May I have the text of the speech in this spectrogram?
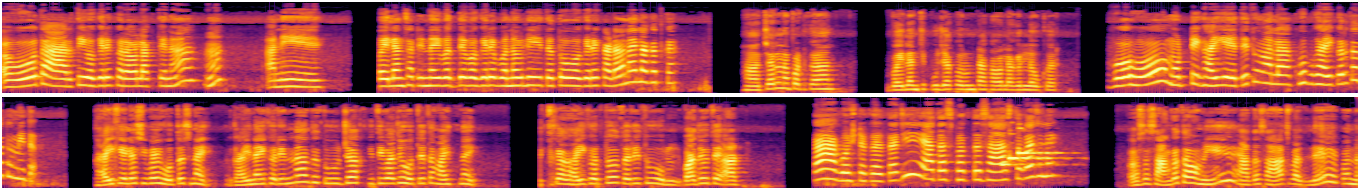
हो तर आरती वगैरे करावं लागते ना हं? आणि बैलांसाठी नैवेद्य वगैरे बनवली तर तो वगैरे काढावा नाही लागत का? हा चल ना पटकन. बैलांची पूजा करून टाकावं लागेल लवकर. हो हो मोठी घाई येते तुम्हाला. खूप घाई करता तुम्ही तर. घाई केल्याशिवाय होतच नाही. घाई नाही करीन ना तर तुझ्या किती वाजे होते तर माहीत नाही. इतका घाई करतो तरी तू वाजवते आठ. का गोष्ट करता जी? आताच फक्त सहा वाजता वाजले. असं सांगत आहो मी. आता सहाच वाजले पण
